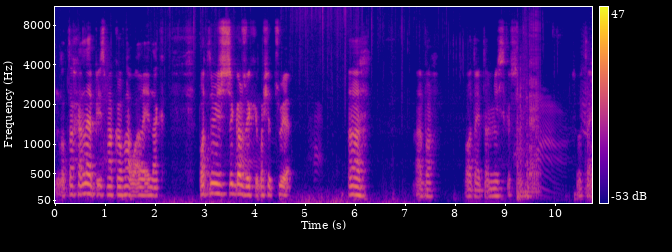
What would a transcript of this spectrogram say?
No trochę lepiej smakowało, ale jednak po tym jeszcze gorzej chyba się czuję. Ach. Albo podaj tą miskę sobie. Tutaj.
